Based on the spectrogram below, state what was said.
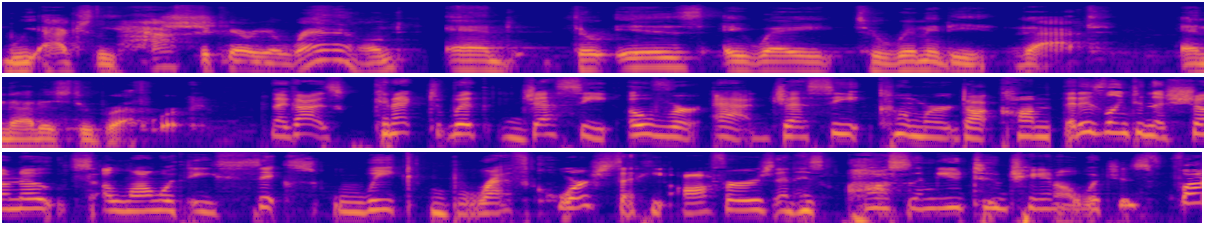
we actually have to carry around. And there is a way to remedy that. And that is through breath work. Now, guys, connect with Jesse over at jessecoomer.com. That is linked in the show notes, along with a six week breath course that he offers and his awesome YouTube channel, which is fire.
